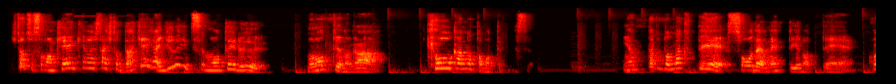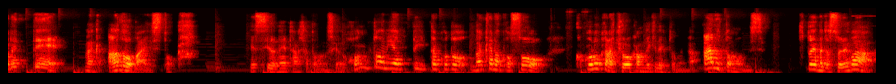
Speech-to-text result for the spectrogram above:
一つその経験をした人だけが唯一持てるものっていうのが共感だと思ってるんですよ。やったことなくてそうだよねっていうのってこれってなんかアドバイスとかですよねって話だと思うんですけど本当にやっていたことだからこそ心から共感できることがあると思うんですよ。例えばそれは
